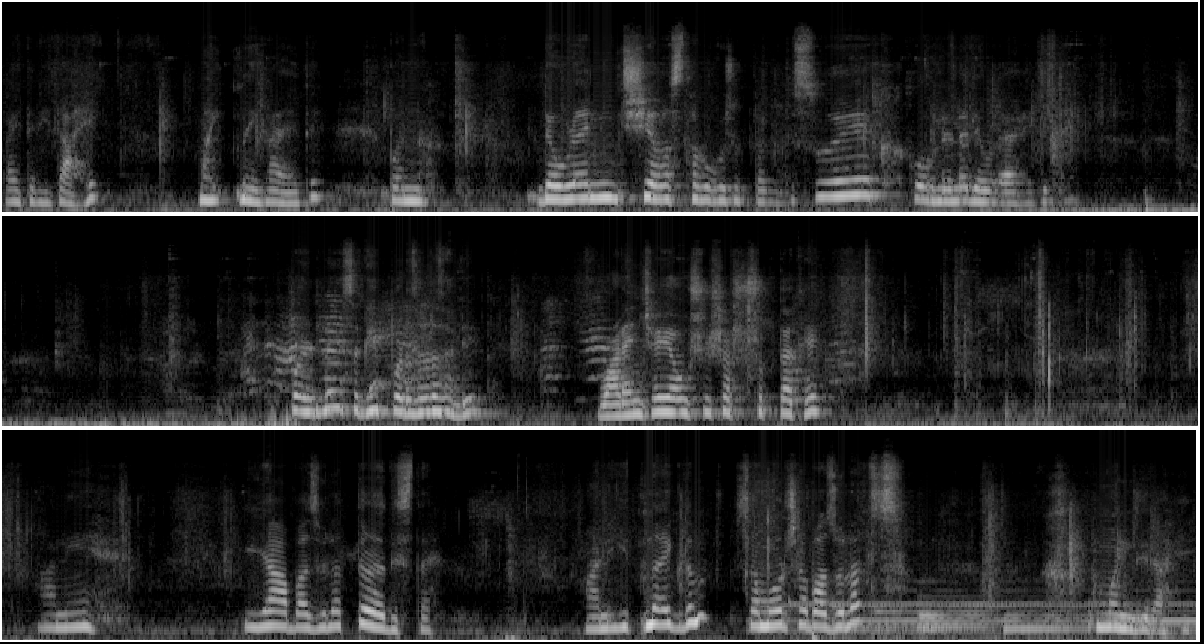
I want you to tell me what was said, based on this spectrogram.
काहीतरी इथं आहे. माहीत नाही काय आहे ते. पण देवळ्यांची अवस्था बघू शकता. किती सुरेख कोरलेल्या देवळ्या आहे तिथे. पडलंय सगळी पडझड झाली. वाड्यांच्याही अवशेष असू शकतात हे. आणि या बाजूला तळ दिसत आहे आणि इथनं एकदम समोरच्या बाजूलाच मंदिर आहे.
